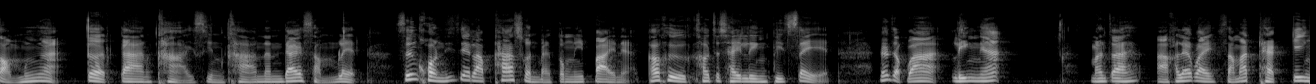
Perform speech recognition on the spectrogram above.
ต่อเมื่อเกิดการขายสินค้านั้นได้สำเร็จ ซึ่งคนที่จะรับค่าส่วนแบ่งตรงนี้ไปเนี่ย ก็คือเขาจะใช้ลิงก์พิเศษ เนื่องจากว่าลิงก์เนี้ย มันจะอ่าเขาเรียกอะไรสามารถ tracking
